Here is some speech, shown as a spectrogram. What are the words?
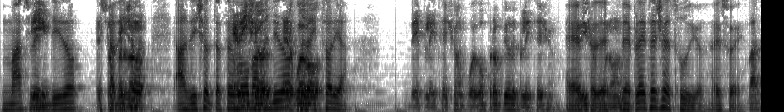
más vendido. has, dicho, has dicho el tercer juego más vendido de la historia. De PlayStation, juego propio de PlayStation. Eso, de, de PlayStation Studios, eso es. Vale.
